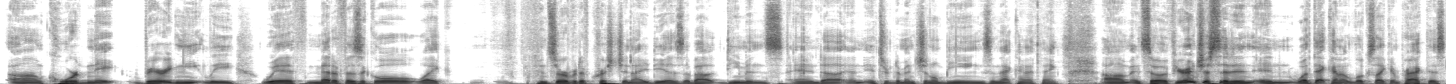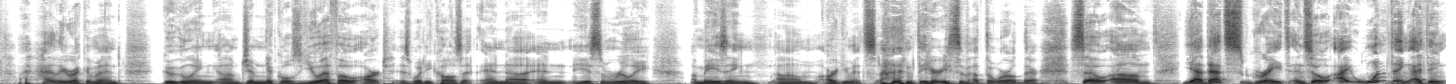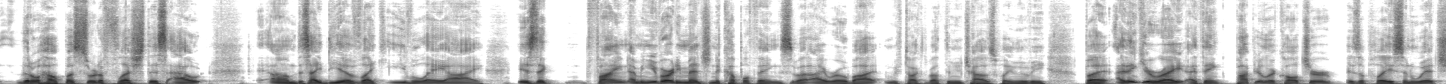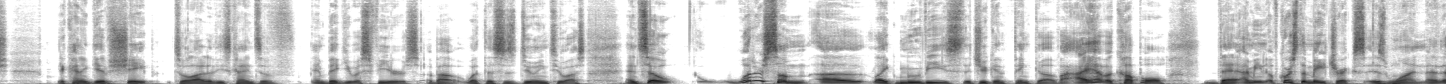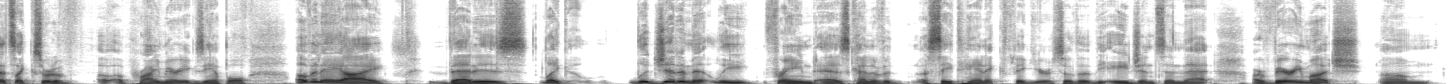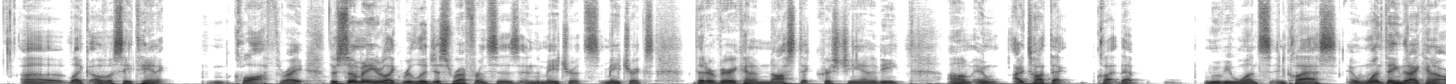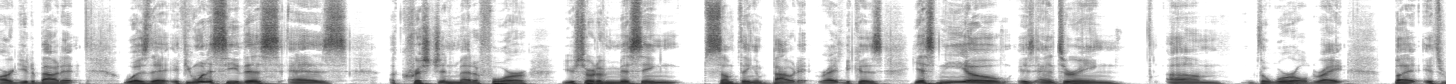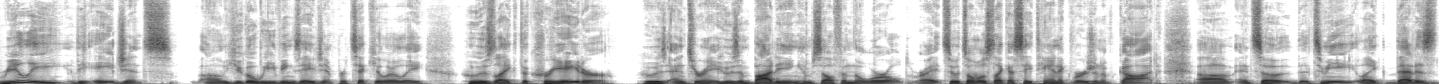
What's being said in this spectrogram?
um, coordinate very neatly with metaphysical like conservative Christian ideas about demons and uh, and interdimensional beings and that kind of thing. Um, and so, if you're interested in in what that kind of looks like in practice, I highly recommend googling um, Jim Nichols UFO art is what he calls it, and uh, and he has some really amazing um, arguments and theories about the world there. So um, yeah, that's great. And so I one thing I think that'll help us sort of flesh this out. Um, this idea of like evil AI is that fine. I mean, you've already mentioned a couple things about iRobot. We've talked about the new Child's Play movie, but I think you're right. I think popular culture is a place in which it kind of gives shape to a lot of these kinds of ambiguous fears about what this is doing to us. And so, what are some uh, like movies that you can think of? I have a couple that I mean, of course, The Matrix is one. That's like sort of a, a primary example of an AI that is like legitimately framed as kind of a, a, satanic figure. So the the agents in that are very much um, uh, like of a satanic cloth, right? There's so many like religious references in the Matrix Matrix that are very kind of Gnostic Christianity, um, and I taught that that movie once in class. And one thing that I kind of argued about it was that if you want to see this as a Christian metaphor, you're sort of missing something about it, right? Because yes, Neo is entering um, the world, right? But it's really the agents, um, Hugo Weaving's agent particularly, who is like the creator who is entering, who's embodying himself in the world, right? So it's almost like a satanic version of God. Um, and so the, to me, like that is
